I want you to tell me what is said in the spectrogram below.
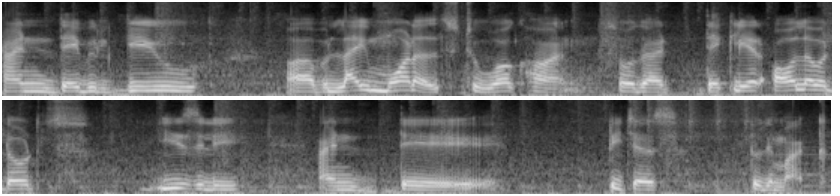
and they will give uh, live models to work on so that they clear all our doubts easily and they teach us to the mark.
